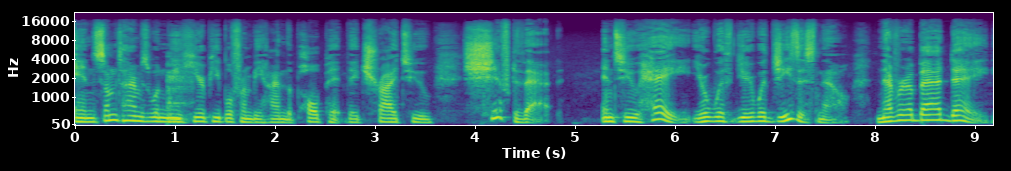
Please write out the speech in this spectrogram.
And sometimes when we hear people from behind the pulpit, they try to shift that into hey you're with you're with jesus now never a bad day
